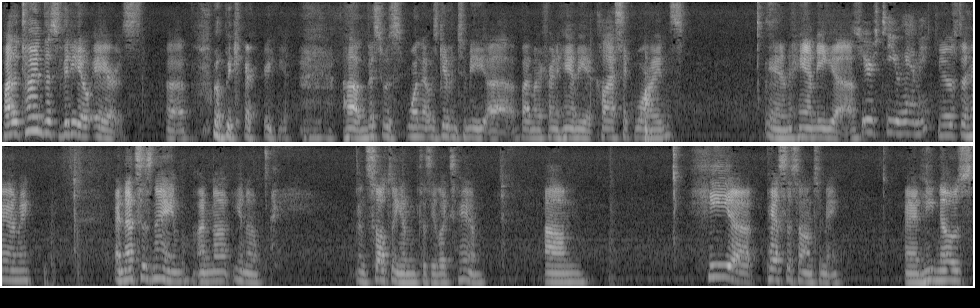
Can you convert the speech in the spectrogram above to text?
by the time this video airs, uh, we'll be carrying it. Um, this was one that was given to me uh, by my friend Hammy at Classic Wines. And Hammy, uh, Cheers to you, Hammy. here's to Hammy. And that's his name. I'm not, you know, insulting him because he likes ham. Um, he uh, on to me, and he knows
